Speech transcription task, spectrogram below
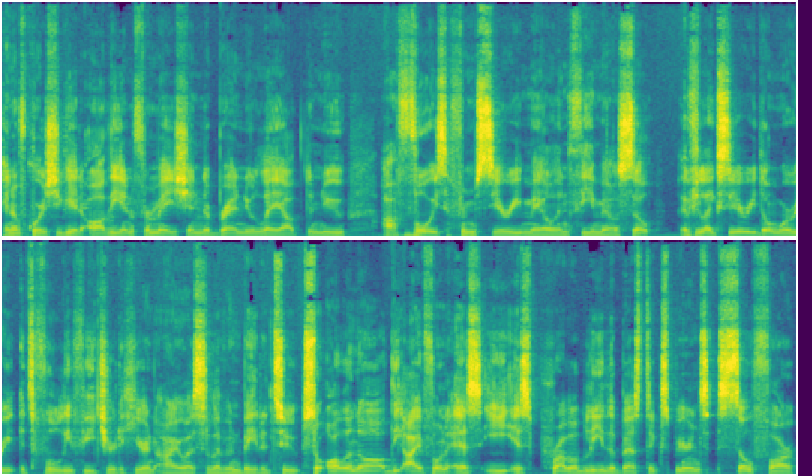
And of course, you get all the information, the brand new layout, the new uh, voice from Siri, male and female. So if you like Siri, don't worry, it's fully featured here in iOS 11 Beta 2. So all in all, the iPhone SE is probably the best experience so far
